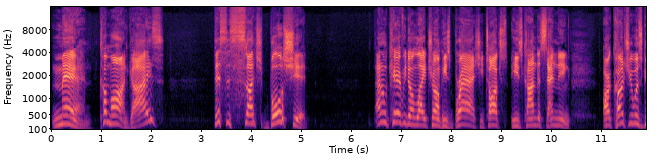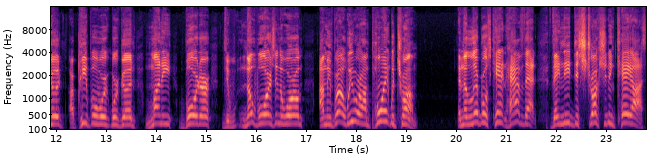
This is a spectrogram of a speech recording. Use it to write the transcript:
man, come on, guys. This is such bullshit. I don't care if you don't like Trump. He's brash. He talks, he's condescending. Our country was good. Our people were, were good. Money, border, the, no wars in the world. I mean, bro, we were on point with Trump. And the liberals can't have that. They need destruction and chaos.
